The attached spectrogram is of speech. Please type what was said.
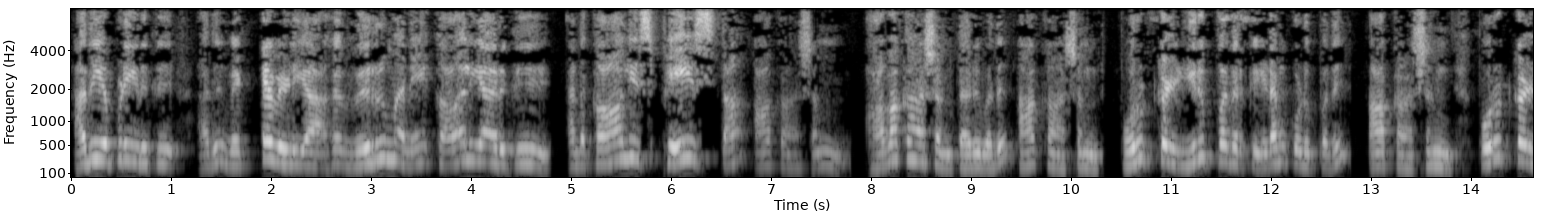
அது எப்படி இருக்கு? அது வெட்ட வெளியாக வெறுமனே காலியா இருக்கு. அந்த காலி ஸ்பேஸ் தான் ஆகாசம். அவகாசம் தருவது ஆகாசம். பொருட்கள் இருப்பதற்கு இடம் கொடுப்பது ஆகாசம். பொருட்கள்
